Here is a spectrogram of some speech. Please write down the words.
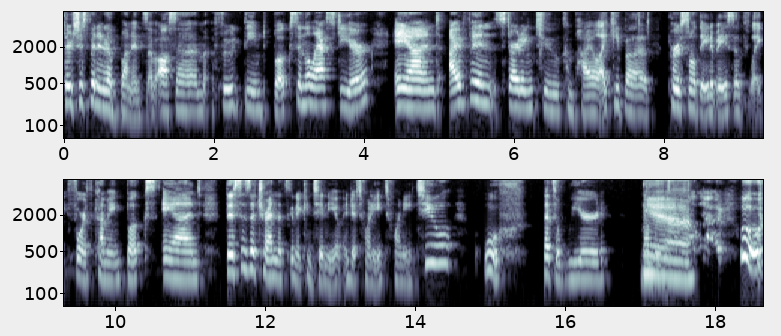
there's just been an abundance of awesome food themed books in the last year and i've been starting to compile i keep a personal database of like forthcoming books and this is a trend that's going to continue into 2022 ooh that's a weird number yeah. ooh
